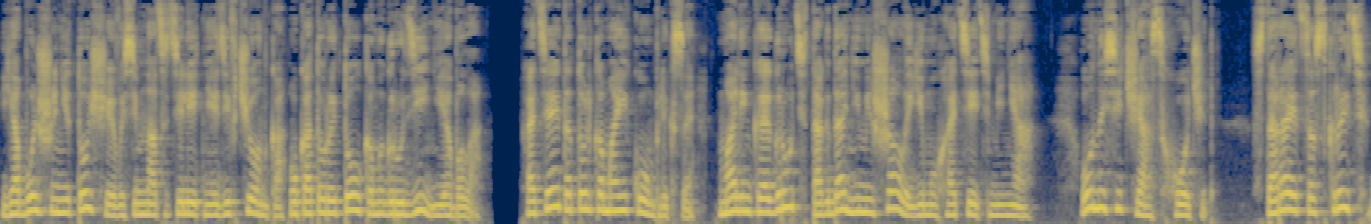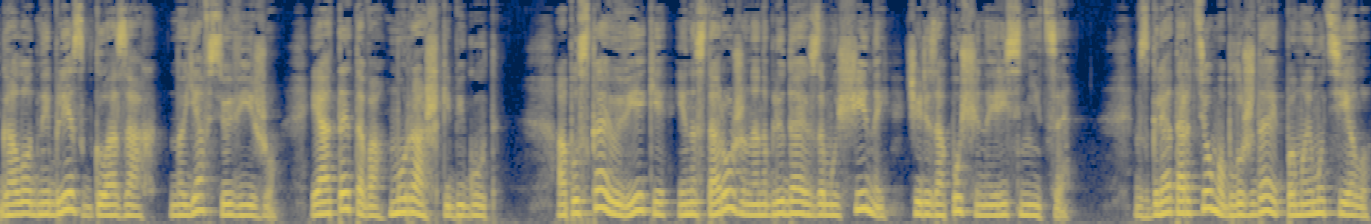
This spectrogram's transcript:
я больше не тощая восемнадцатилетняя девчонка, у которой толком и груди не было. Хотя это только мои комплексы. Маленькая грудь тогда не мешала ему хотеть меня. Он и сейчас хочет. Старается скрыть голодный блеск в глазах, но я все вижу. И от этого мурашки бегут. Опускаю веки и настороженно наблюдаю за мужчиной через опущенные ресницы – Взгляд Артема блуждает по моему телу,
